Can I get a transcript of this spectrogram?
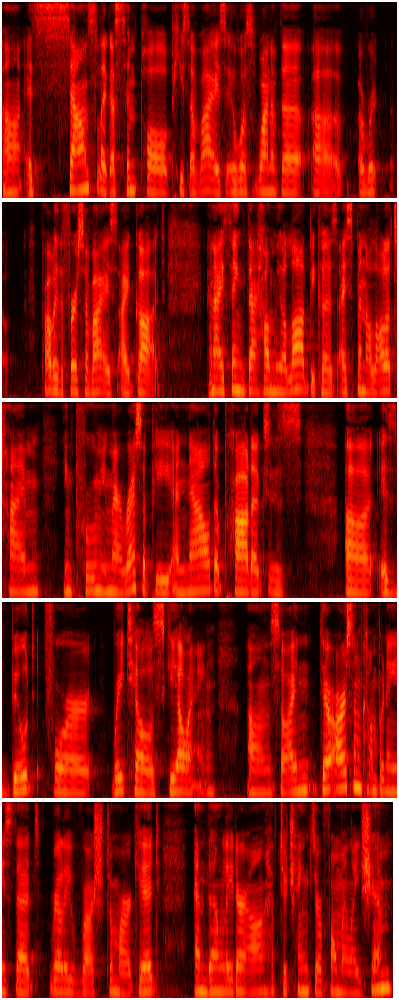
Uh, it sounds like a simple piece of advice. It was one of the uh, probably the first advice I got. And I think that helped me a lot because I spent a lot of time improving my recipe, and now the product is uh, is built for retail scaling. Um, so I there are some companies that really rush to market and then later on have to change their formulation.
